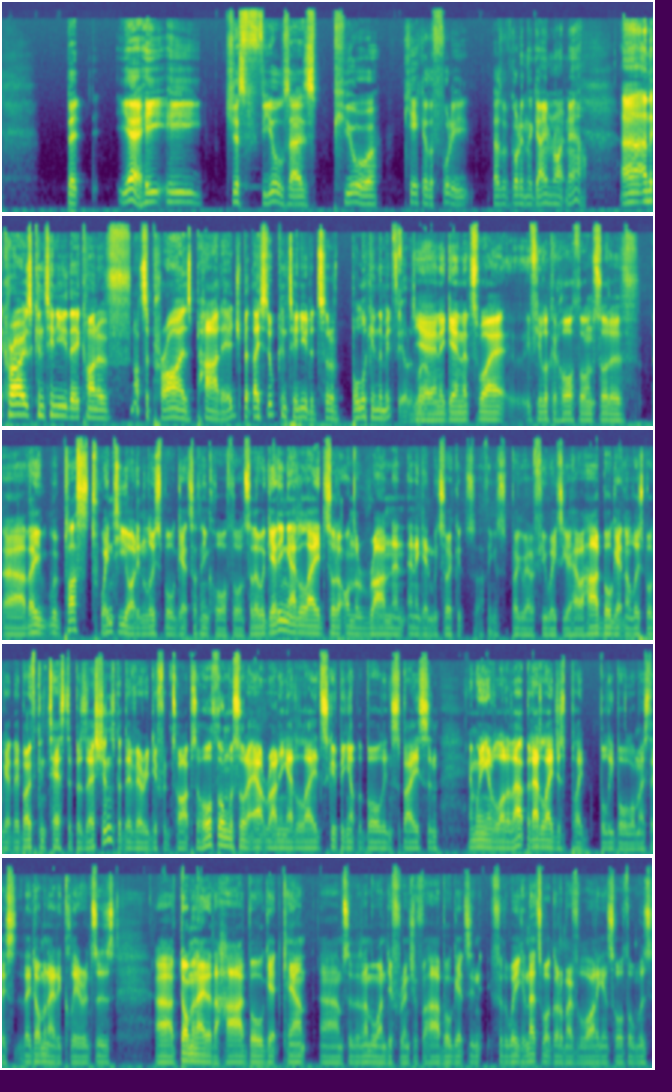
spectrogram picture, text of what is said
But yeah, he he just feels as pure kick of the footy as we've got in the game right now. Uh, and the Crows continue their kind of, not surprise hard edge, but they still continue to sort of bullock in the midfield as well. Yeah, and again, that's why if you look at Hawthorn, sort of, uh, they were plus 20 odd in loose ball gets, I think, Hawthorn. So they were getting Adelaide sort of on the run. And, and again, we spoke, I think I spoke about a few weeks ago how a hard ball get and a loose ball get, they're both contested possessions, but they're very different types. So Hawthorn was sort of outrunning Adelaide, scooping up the ball in space and, and winning a lot of that. But Adelaide just played bully ball almost. They, they dominated clearances. Uh, dominated the hard ball get count, um, so the number one differential for hard ball gets in for the week, and that's what got him over the line against Hawthorn was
